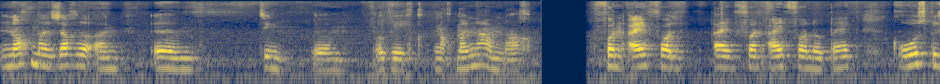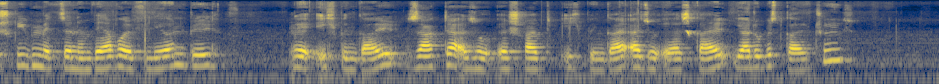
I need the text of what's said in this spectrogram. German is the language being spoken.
nochmal Sache an ähm, Ding. Ähm, okay, ich guck noch meinen Namen nach. Von I, Follow, I, von I Follow Back, groß geschrieben mit so einem Werwolf-Leon-Bild. Äh, Ich bin geil, sagt er. Also er schreibt, ich bin geil. Also er ist geil. Ja, du bist geil. Tschüss.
